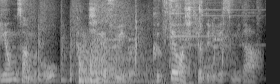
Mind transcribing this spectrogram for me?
이 영상으로 당신의 수익을 극대화시켜 드리겠습니다.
